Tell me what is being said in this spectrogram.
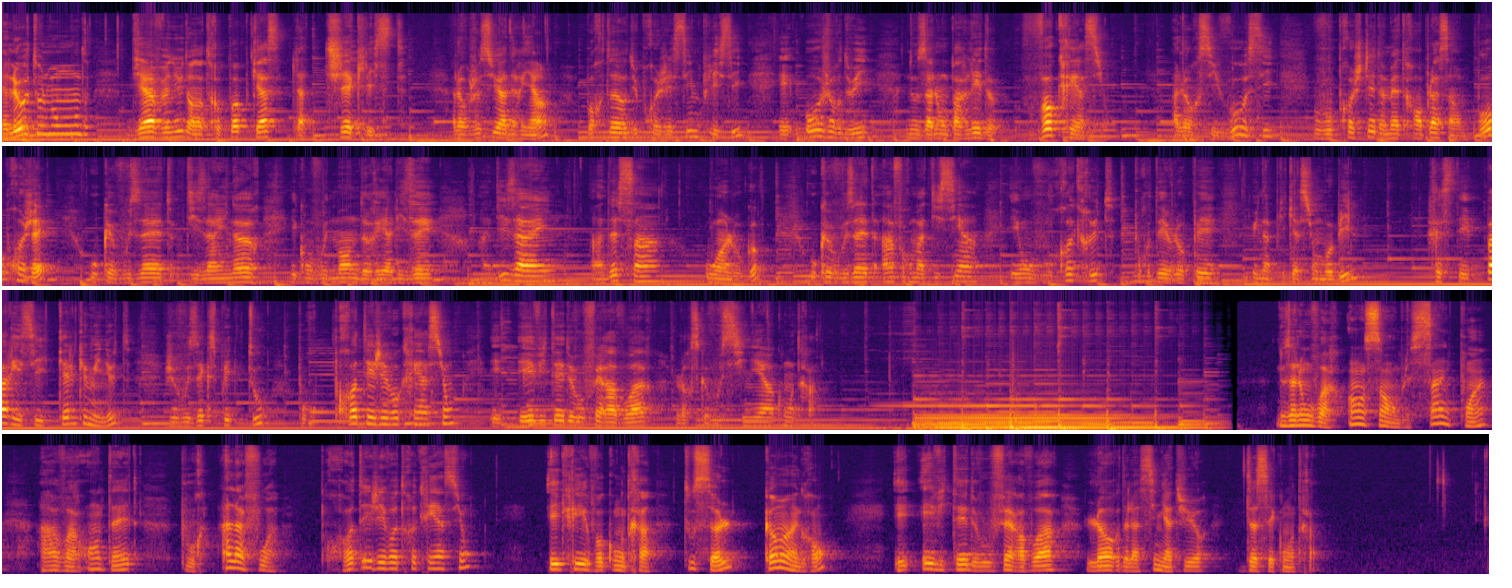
Hello tout le monde Bienvenue dans notre podcast La Checklist. Alors je suis Adrien, porteur du projet Simplici et aujourd'hui nous allons parler de vos créations. Alors si vous aussi vous vous projetez de mettre en place un beau projet ou que vous êtes designer et qu'on vous demande de réaliser un design, un dessin ou un logo, ou que vous êtes informaticien et on vous recrute pour développer une application mobile, restez par ici quelques minutes, je vous explique tout pour protéger vos créations et éviter de vous faire avoir lorsque vous signez un contrat. Nous allons voir ensemble 5 points à avoir en tête pour à la fois protéger votre création, écrire vos contrats tout seul comme un grand et éviter de vous faire avoir lors de la signature de ces contrats.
